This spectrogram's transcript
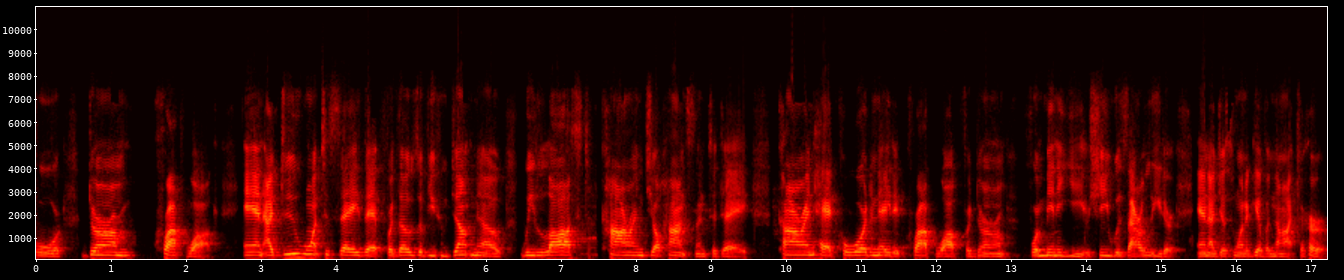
for Durham Crop Walk. And I do want to say that for those of you who don't know, we lost Karen Johansson today. Karen had coordinated Crop Walk for Durham for many years. She was our leader, and I just want to give a nod to her.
